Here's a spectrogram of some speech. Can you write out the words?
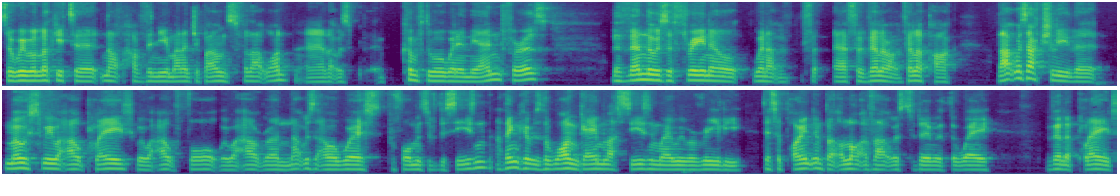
So we were lucky to not have the new manager bounce for that one. Uh, that was a comfortable win in the end for us. Then there was a 3 0 win at, uh, for Villa at Villa Park. That was actually the most we were outplayed, we were outfought, we were outrun. That was our worst performance of the season. I think it was the one game last season where we were really disappointing, but a lot of that was to do with the way Villa played.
